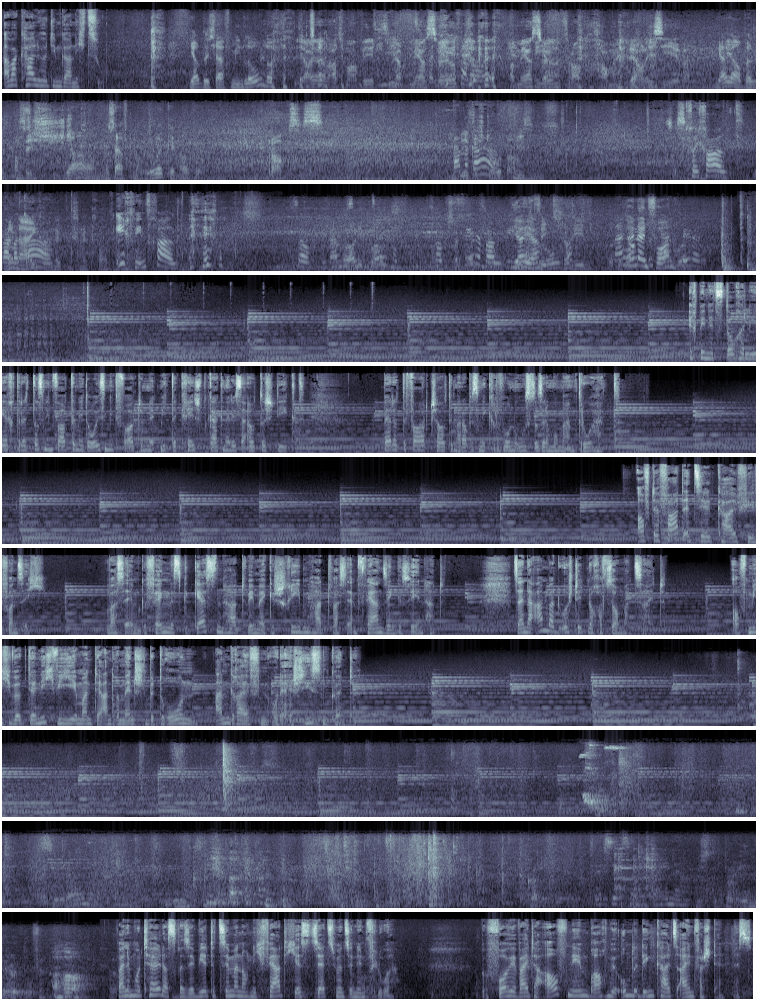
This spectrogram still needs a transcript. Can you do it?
Aber Karl hört ihm gar nicht zu. Ja, das ist einfach mein Lohn, oder? Ja, ja, das mag wirklich sein, aber mehr als 12, aber mehr als 12 Franken kann man nicht realisieren. Ja, ja, aber Das ist ja, man muss einfach mal schauen, oder? Praxis. Wollen wir Ich verstehe gehen? das. Es ist ein bisschen kalt. Wollen wir nein, nein, gehen? nicht, ist nicht kalt. Ich finde es kalt. so, wie wollen wir Alle es Platz. Kommst du für Papi? Ja, ja. Sitzt schon hin, oder? Nein, nein, vorn. Ich bin jetzt doch erleichtert, dass mein Vater mit uns mitfährt und nicht mit der Kästgegner ins Auto steigt. Während der Fahrt schalten wir aber das Mikrofon aus, dass er einen Moment Ruhe hat. Auf der Fahrt erzählt Karl viel von sich. Was er im Gefängnis gegessen hat, wem er geschrieben hat, was er im Fernsehen gesehen hat. Seine Armbanduhr steht noch auf Sommerzeit. Auf mich wirkt er nicht wie jemand, der andere Menschen bedrohen, angreifen oder erschießen könnte. Müsste da hinten und rauf. Weil im Hotel das reservierte Zimmer noch nicht fertig ist, setzen wir uns in den Flur. Bevor wir weiter aufnehmen, brauchen wir unbedingt Karls Einverständnis.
